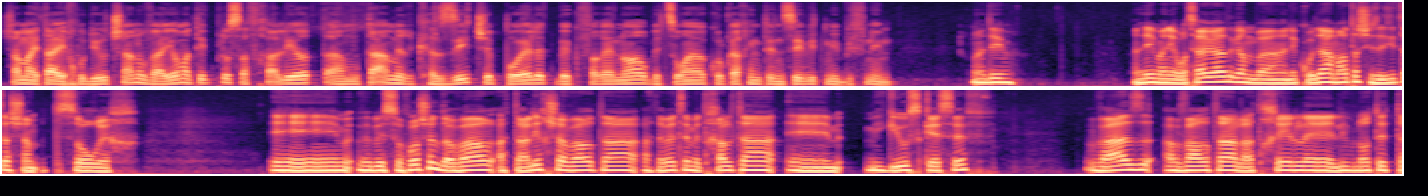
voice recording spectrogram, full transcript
שם הייתה הייחודיות שלנו, והיום עתיד פלוס הפכה להיות העמותה המרכזית שפועלת בכפרי נוער בצורה כל כך אינטנסיבית מבפנים. מדהים. מדהים, אני רוצה לגעת גם בנקודה, אמרת שזיהית שם צורך. אמ, ובסופו של דבר, התהליך שעברת, אתה בעצם התחלת אמ, מגיוס כסף, ואז עברת להתחיל אה, לבנות את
